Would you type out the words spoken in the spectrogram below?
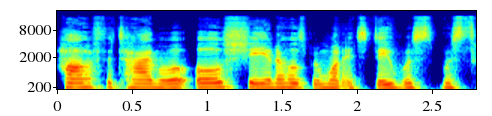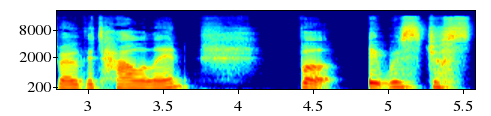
half the time, all, all she and her husband wanted to do was, was throw the towel in. But it was just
